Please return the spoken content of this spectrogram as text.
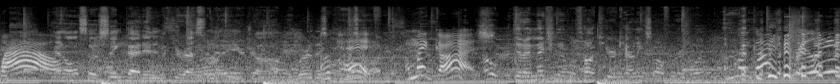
Wow. and also sync that in with your estimate of your job. Okay. Oh my gosh. Oh, did I mention it will talk to your accounting software as well? Oh my gosh, really?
